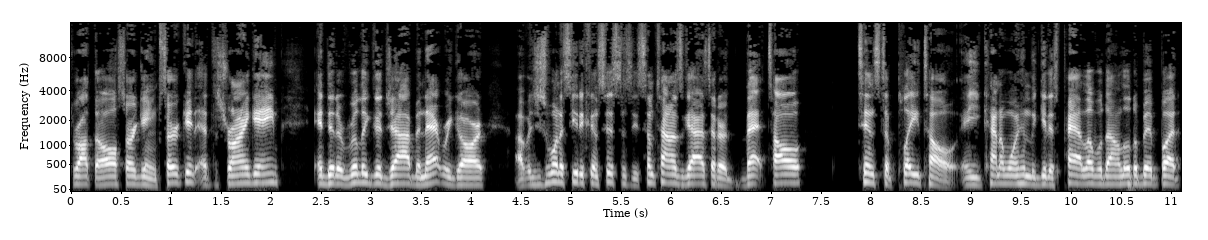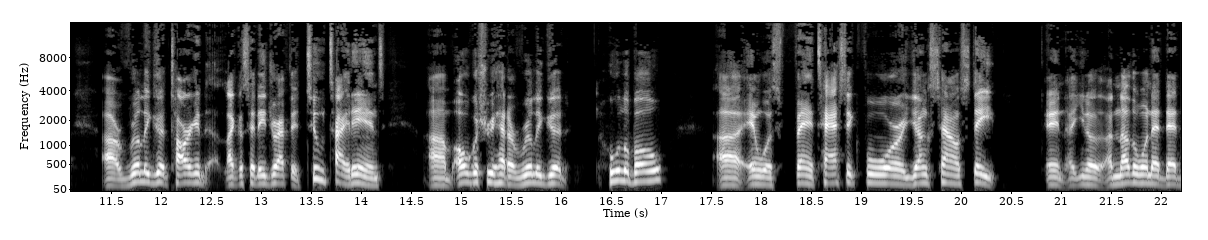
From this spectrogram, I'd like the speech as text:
throughout the All Star game circuit at the Shrine game and did a really good job in that regard. Uh, but just want to see the consistency. Sometimes guys that are that tall tends to play tall, and you kind of want him to get his pad level down a little bit. But uh, really good target. Like I said, they drafted two tight ends. Um, Ogletree had a really good Hula Bowl uh, and was fantastic for Youngstown State. And uh, you know another one that that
